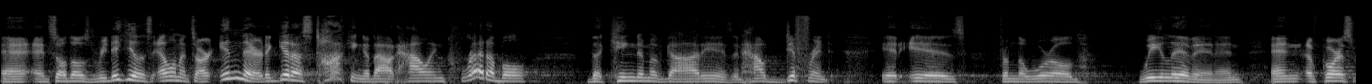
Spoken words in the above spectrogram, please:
And, and so those ridiculous elements are in there to get us talking about how incredible the kingdom of God is and how different it is from the world we live in. And, and of course,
